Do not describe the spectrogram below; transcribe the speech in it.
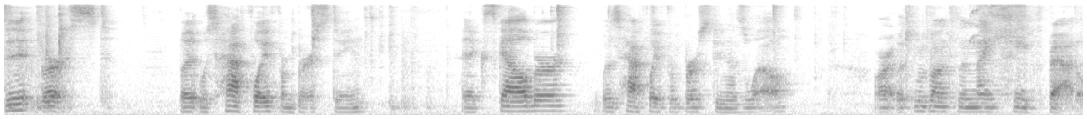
Didn't burst, but it was halfway from bursting. And Excalibur was halfway from bursting as well. Alright, let's move on to the 19th battle.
